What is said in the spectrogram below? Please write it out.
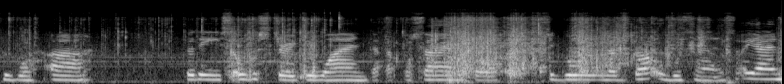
Diba, ah, today is August 31, katapusan. So, siguro nagkaubusan. So, ayan,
